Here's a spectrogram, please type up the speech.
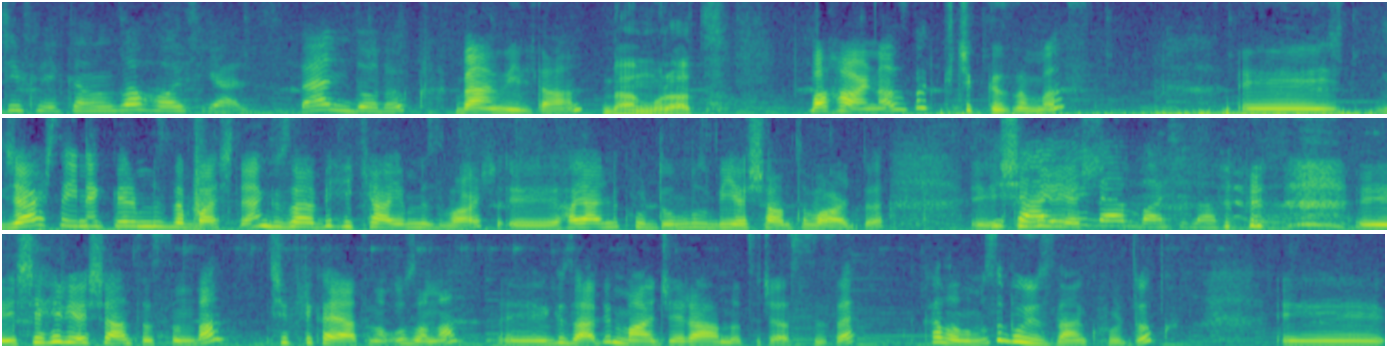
Çiftlik kanalına hoş geldiniz. Ben Doruk. Ben Vildan. Ben Murat. Bahar Naz da küçük kızımız. Ee, Jersey ineklerimizle başlayan güzel bir hikayemiz var. Ee, hayalini kurduğumuz bir yaşantı vardı. Ee, şehir, yaş- ben başlattım. Ee, şehir yaşantısından çiftlik hayatına uzanan e, güzel bir macera anlatacağız size. Kanalımızı bu yüzden kurduk. Ee,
